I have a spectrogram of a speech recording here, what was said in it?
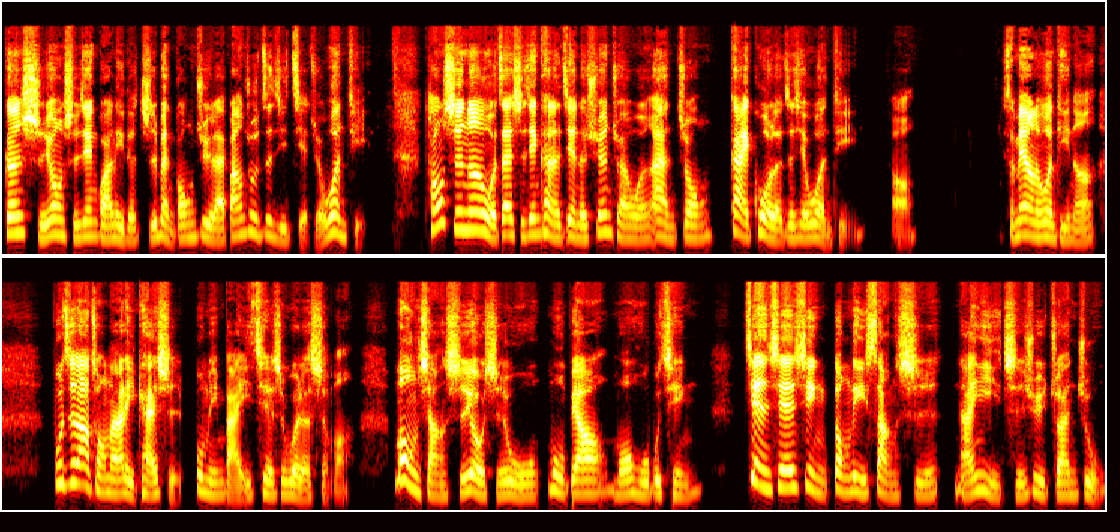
跟使用时间管理的纸本工具来帮助自己解决问题。同时呢，我在时间看得见的宣传文案中概括了这些问题。哦，什么样的问题呢？不知道从哪里开始，不明白一切是为了什么，梦想时有时无，目标模糊不清。间歇性动力丧失，难以持续专注，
